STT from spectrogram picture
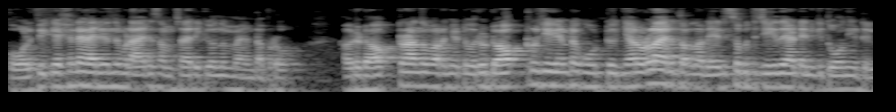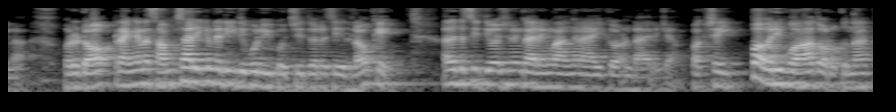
ക്വാളിഫിക്കേഷന്റെ കാര്യമൊന്നും ഇവിടെ ആരും സംസാരിക്കൊന്നും വേണ്ട ബ്രോ അവർ ഡോക്ടറാന്ന് പറഞ്ഞിട്ട് ഒരു ഡോക്ടർ ചെയ്യേണ്ട കൂട്ട് ഞാൻ ഉള്ള കാര്യം തുറന്നത് എലിസബത്ത് ചെയ്തതായിട്ട് എനിക്ക് തോന്നിയിട്ടില്ല. ഒരു ഡോക്ടർ എങ്ങനെ സംസാരിക്കേണ്ട രീതി പോലും ഈ കൊച്ചി ഇതുവരെ ചെയ്തില്ല. ഓക്കെ. അതിന്റെ സിറ്റുവേഷനും കാര്യങ്ങളും അങ്ങനെ ആയിക്കൊണ്ടായിരിക്കാം. പക്ഷേ ഇപ്പോൾ അവർ വാ തുറക്കുന്ന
